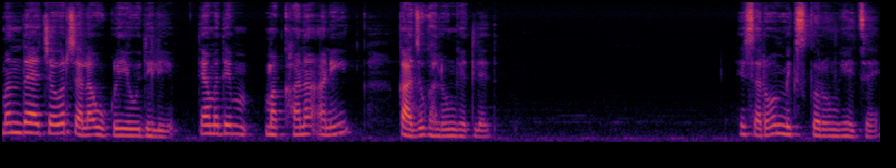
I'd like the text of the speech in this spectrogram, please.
मंद याच्यावर त्याला उकळी येऊ दिली. त्यामध्ये मखाना आणि काजू घालून घेतलेत. हे सर्व मिक्स करून घ्यायचं आहे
